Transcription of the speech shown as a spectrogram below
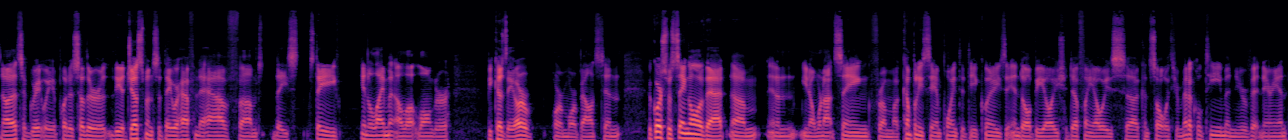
no, that's a great way to put it. So they're the adjustments that they were having to have, um, they stay in alignment a lot longer because they are or more balanced. And of course, with saying all of that, um, and you know, we're not saying from a company standpoint that the Equinety is the end all be all. You should definitely always uh, consult with your medical team and your veterinarian.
